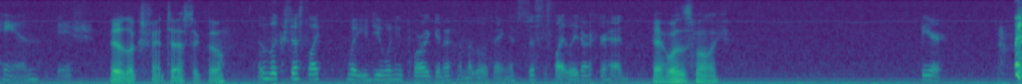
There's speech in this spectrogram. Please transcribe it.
tan-ish. It looks fantastic though. It looks just like what you do when you pour a Guinness into the thing. It's just a slightly darker head. Yeah, what does it smell like? Beer.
